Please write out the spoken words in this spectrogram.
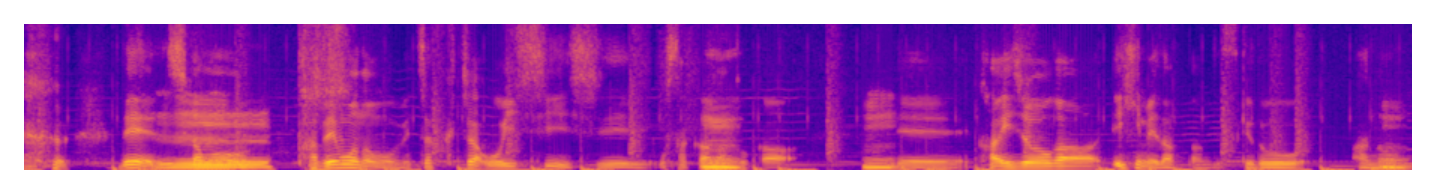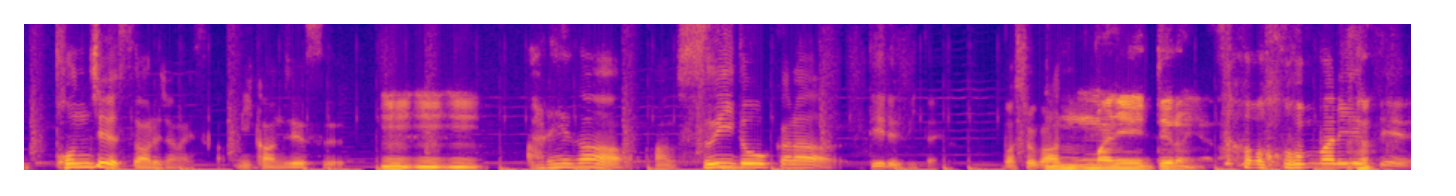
でしかも食べ物もめちゃくちゃ美味しいしお魚とか、うん。で会場が愛媛だったんですけどあの、うん。ポンジュースあるじゃないですか。みかんジュース。うんうんうん。あれがあの水道から出るみたいな。場所があって。ほんまに出るんやな。そうほんまに出て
